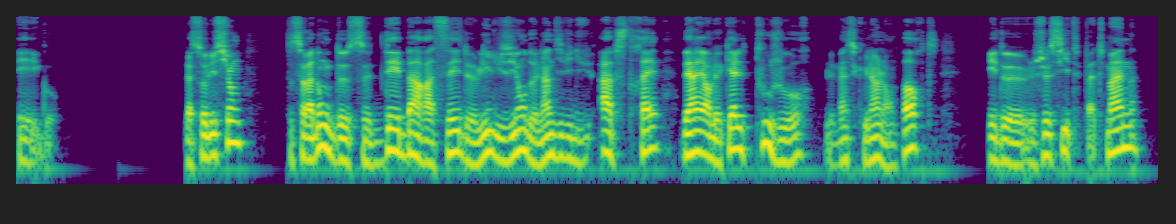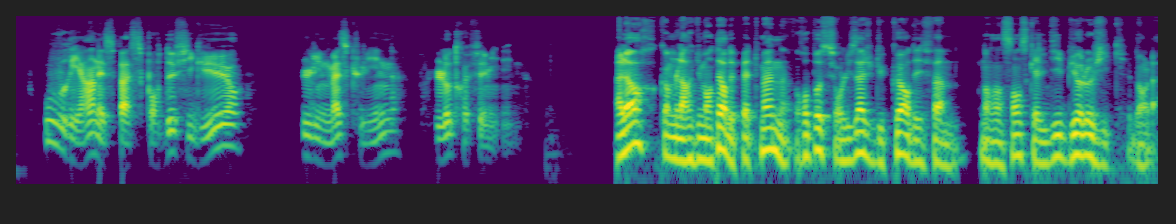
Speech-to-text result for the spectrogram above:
et égaux. La solution, ce serait donc de se débarrasser de l'illusion de l'individu abstrait derrière lequel toujours le masculin l'emporte, et de, je cite Batman, ouvrir un espace pour deux figures, l'une masculine, l'autre féminine. Alors, comme l'argumentaire de Petman repose sur l'usage du corps des femmes, dans un sens qu'elle dit biologique dans la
